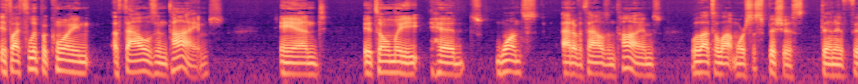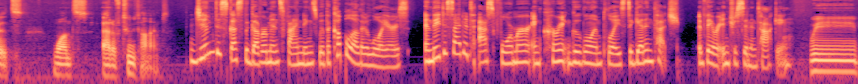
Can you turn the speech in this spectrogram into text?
If I flip a coin a thousand times and it's only heads once out of a thousand times, well, that's a lot more suspicious than if it's once out of two times. Jim discussed the government's findings with a couple other lawyers, and they decided to ask former and current Google employees to get in touch if they were interested in talking. We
